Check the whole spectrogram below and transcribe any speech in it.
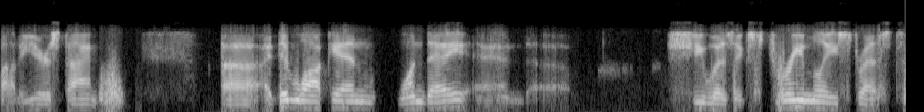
about a year's time. Uh, I did walk in one day and uh, she was extremely stressed.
